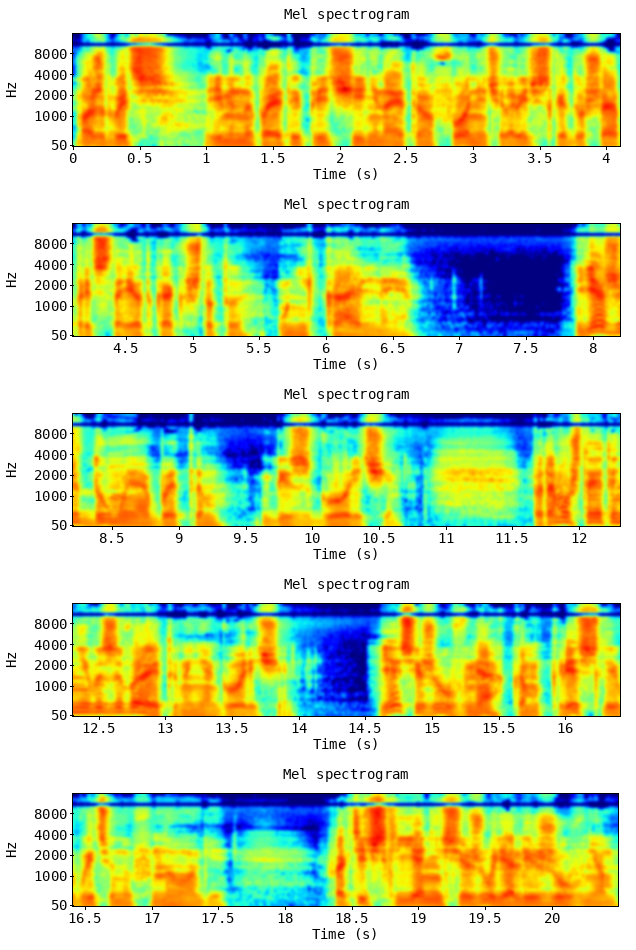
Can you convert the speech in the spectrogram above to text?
Может быть, именно по этой причине на этом фоне человеческая душа предстает как что-то уникальное. Я же думаю об этом без горечи, потому что это не вызывает у меня горечи. Я сижу в мягком кресле, вытянув ноги. Фактически я не сижу, я лежу в нем,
